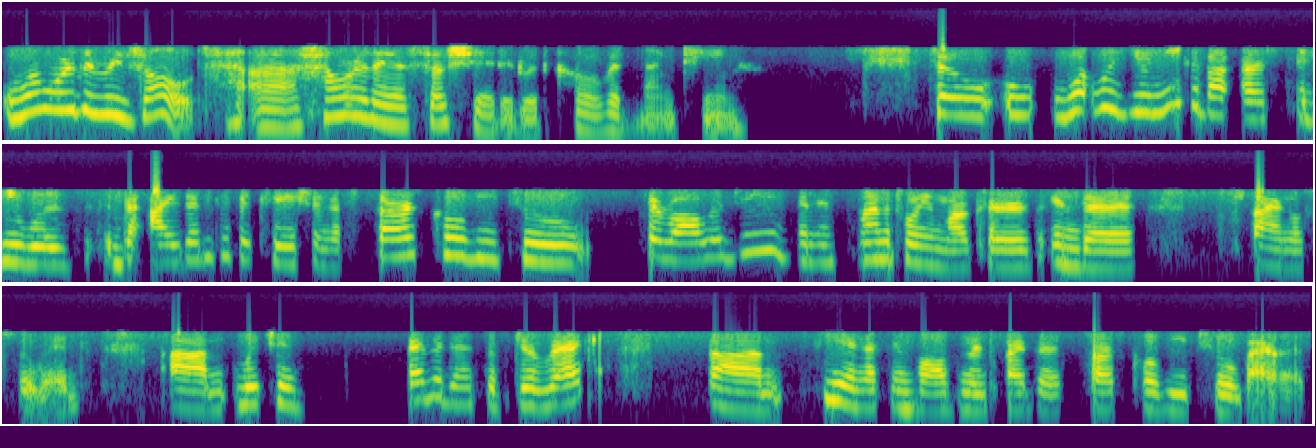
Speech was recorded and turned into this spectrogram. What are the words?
What were the results? Uh, how are they associated with COVID 19? So, what was unique about our study was the identification of SARS CoV 2 serology and inflammatory markers in the spinal fluid, um, which is evidence of direct um, CNS involvement by the SARS CoV 2 virus.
